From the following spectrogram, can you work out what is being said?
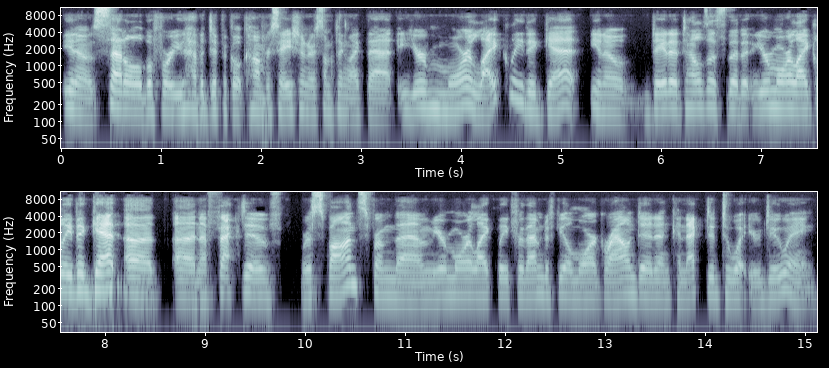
you know, settle before you have a difficult conversation or something like that, you're more likely to get, you know, data tells us that you're more likely to get a an effective response from them. You're more likely for them to feel more grounded and connected to what you're doing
